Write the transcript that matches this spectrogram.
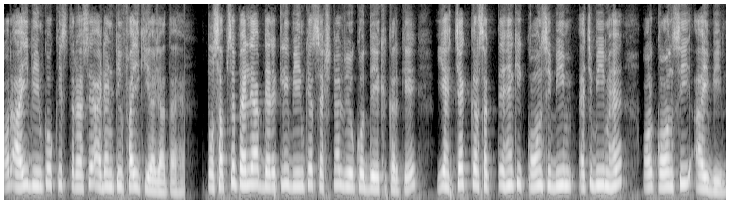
और आई बीम को किस तरह से आइडेंटिफाई किया जाता है। तो सबसे पहले आप डायरेक्टली बीम के सेक्शनल व्यू को देख करके यह चेक कर सकते हैं कि कौन सी बीम एच बीम है और कौन सी आई बीम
